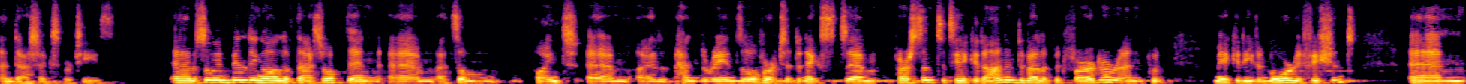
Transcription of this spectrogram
and that expertise. Um, so in building all of that up, then um, at some point, um, I'll hand the reins over to the next um, person to take it on and develop it further and put make it even more efficient. Um,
